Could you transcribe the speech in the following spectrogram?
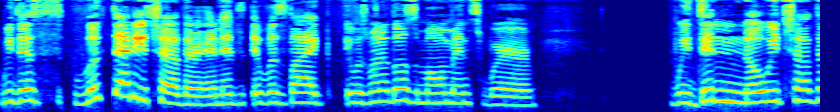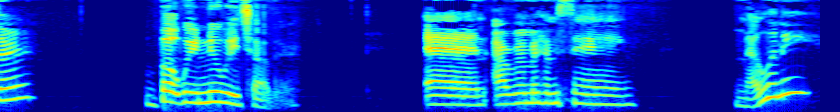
we just looked at each other and it, it was like it was one of those moments where we didn't know each other but we knew each other. And i remember him saying melanie?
